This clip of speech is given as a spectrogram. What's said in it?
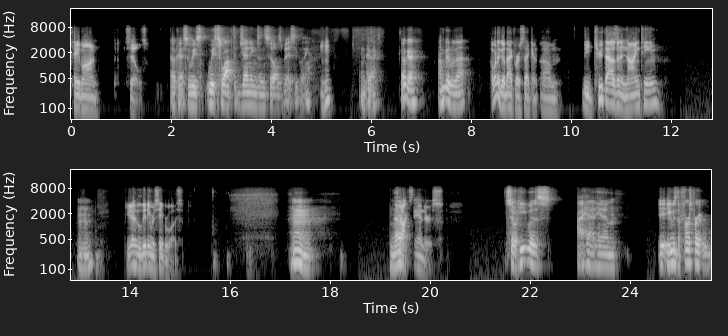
Tavon, Sills. Okay, so we we swapped Jennings and Sills basically. Mm-hmm. Okay. Okay, I'm good with that. I want to go back for a second. Um, the 2009 team. Mm-hmm. You know who the leading receiver was? Hmm. No. Jock Sanders. So he was. I had him. He was the first per-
